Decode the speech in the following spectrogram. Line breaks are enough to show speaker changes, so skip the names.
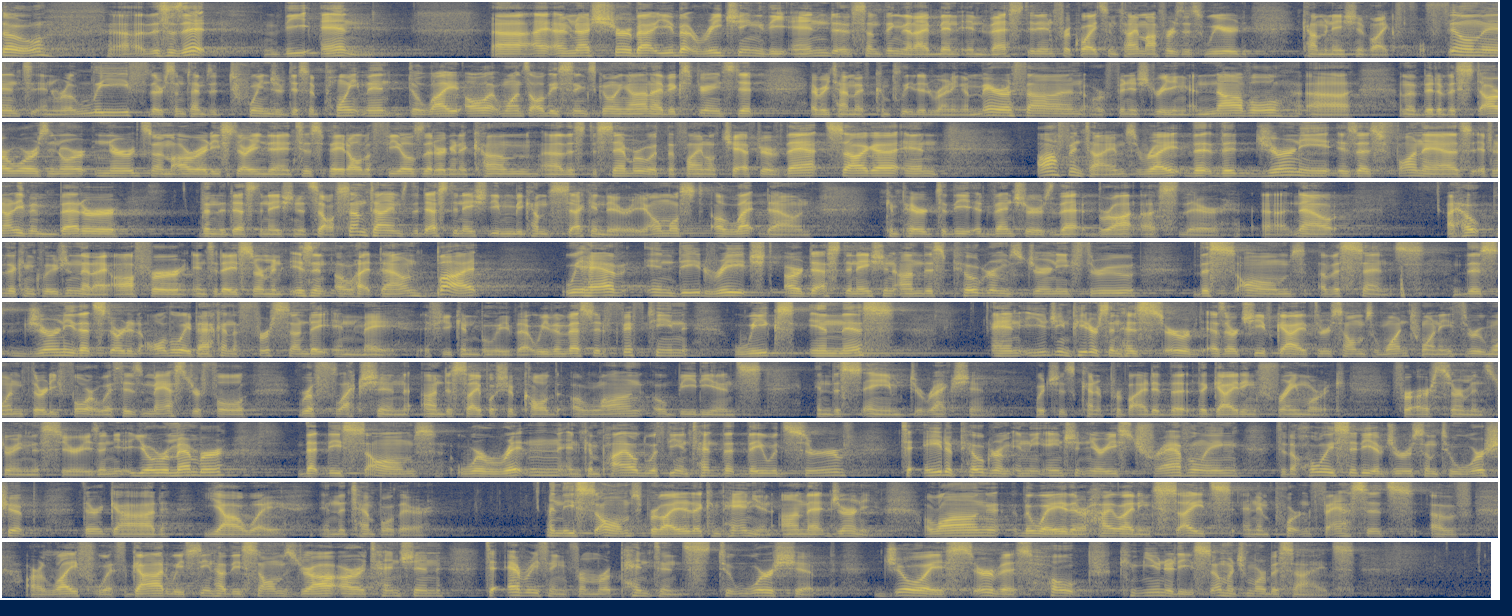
So, uh, this is it, the end. Uh, I, am not sure about you, but reaching the end of something that I've been invested in for quite some time offers this weird combination of like fulfillment and relief. There's sometimes a twinge of disappointment, delight, all at once, all these things going on. I've experienced it every time I've completed running a marathon or finished reading a novel. Uh, I'm a bit of a Star Wars nerd, so I'm already starting to anticipate all the feels that are going to come uh, this December with the final chapter of that saga. And oftentimes, right, the, the journey is as fun as, if not even better, than the destination itself. Sometimes the destination even becomes secondary, almost a letdown compared to the adventures that brought us there. Uh, now, I hope the conclusion that I offer in today's sermon isn't a letdown, but we have indeed reached our destination on this pilgrim's journey through the Psalms of Ascents this journey that started all the way back on the first Sunday in May, if you can believe that. We've invested 15 weeks in this, and Eugene Peterson has served as our chief guide through Psalms 120 through 134 with his masterful reflection on discipleship called A Long Obedience in the Same Direction, which has kind of provided the, the guiding framework for our sermons during this series. And you'll remember that these Psalms were written and compiled with the intent that they would serve to aid a pilgrim in the ancient Near East traveling to the holy city of Jerusalem to worship their God Yahweh in the temple there. And these Psalms provided a companion on that journey. Along the way, they're highlighting sites and important facets of our life with God. We've seen how these Psalms draw our attention to everything from repentance to worship, joy, service, hope, community, so much more besides.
